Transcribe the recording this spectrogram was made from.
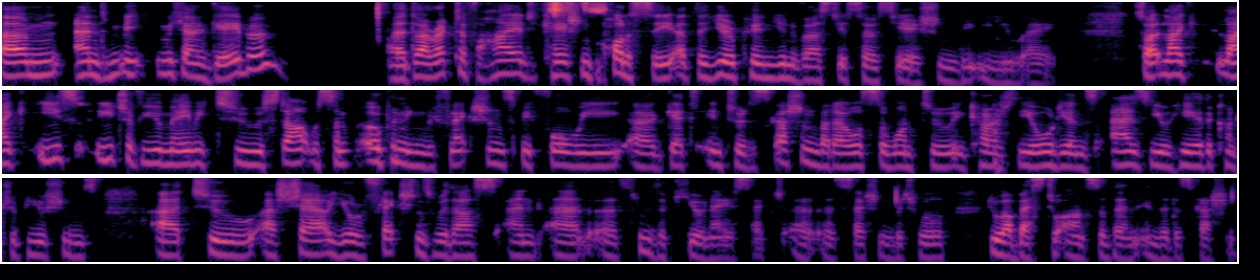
um, and Mi Michael Gaebel, uh, Director for Higher Education Policy at the European University Association, the EUA. So I'd like, like each, each of you maybe to start with some opening reflections before we uh, get into a discussion, but I also want to encourage the audience as you hear the contributions uh, to uh, share your reflections with us and uh, uh, through the Q&A uh, session, which we'll do our best to answer then in the discussion.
